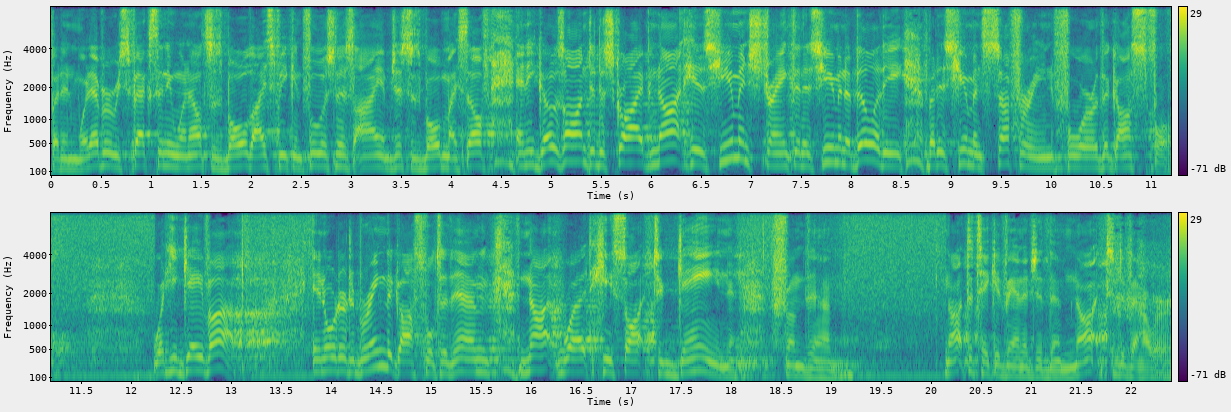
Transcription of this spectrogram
But in whatever respects anyone else is bold, I speak in foolishness. I am just as bold myself. And he goes on to describe not his human strength and his human ability, but his human suffering for the gospel. What he gave up in order to bring the gospel to them, not what he sought to gain from them, not to take advantage of them, not to devour.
